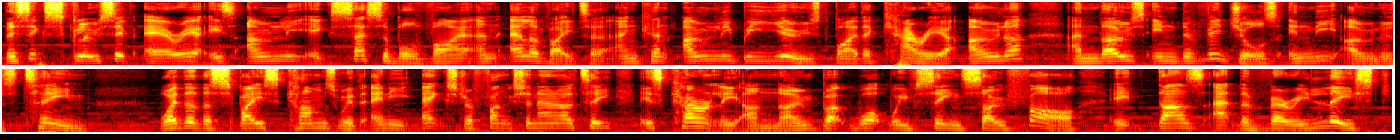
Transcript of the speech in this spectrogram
This exclusive area is only accessible via an elevator and can only be used by the carrier owner and those individuals in the owners team. Whether the space comes with any extra functionality is currently unknown but what we've seen so far it does at the very least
